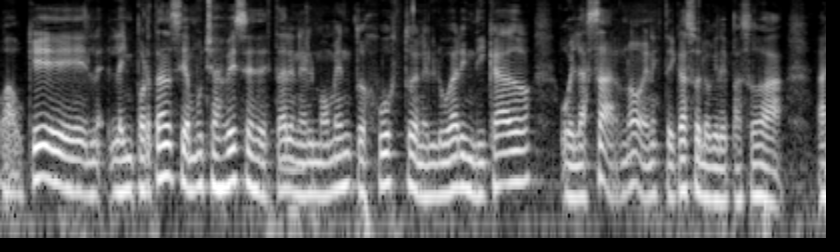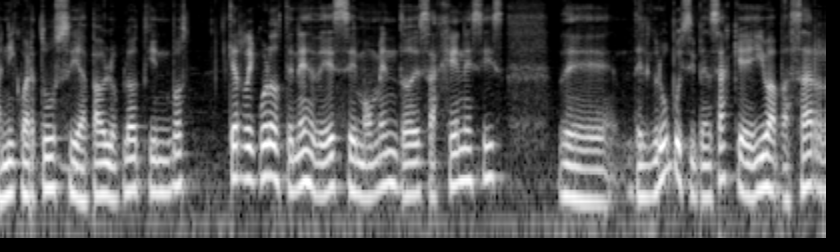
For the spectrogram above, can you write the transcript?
Wow, que la, importancia muchas veces de estar en el momento justo, en el lugar indicado, o el azar, ¿no? En este caso lo que le pasó a, a Nico Artusi, a Pablo Plotkin. ¿Vos qué recuerdos tenés de ese momento, de esa génesis de- del grupo? Y si pensás que iba a pasar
